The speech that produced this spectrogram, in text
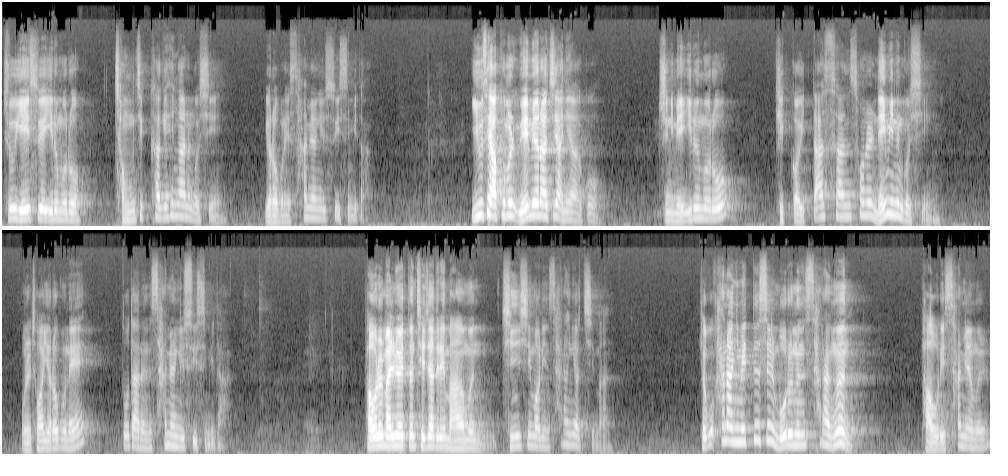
주 예수의 이름으로 정직하게 행하는 것이 여러분의 사명일 수 있습니다. 이웃의 아픔을 외면하지 아니하고 주님의 이름으로 기꺼이 따스한 손을 내미는 것이 오늘 저와 여러분의 또 다른 사명일 수 있습니다. 바울을 만류했던 제자들의 마음은 진심 어린 사랑이었지만 결국 하나님의 뜻을 모르는 사랑은 바울의 사명을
